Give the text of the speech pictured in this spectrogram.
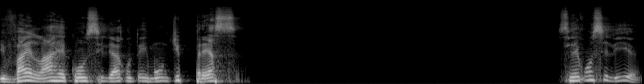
E vai lá reconciliar com teu irmão depressa. Se reconcilia.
